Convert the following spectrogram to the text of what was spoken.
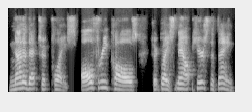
none of that took place. All three calls took place. Now here's the thing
